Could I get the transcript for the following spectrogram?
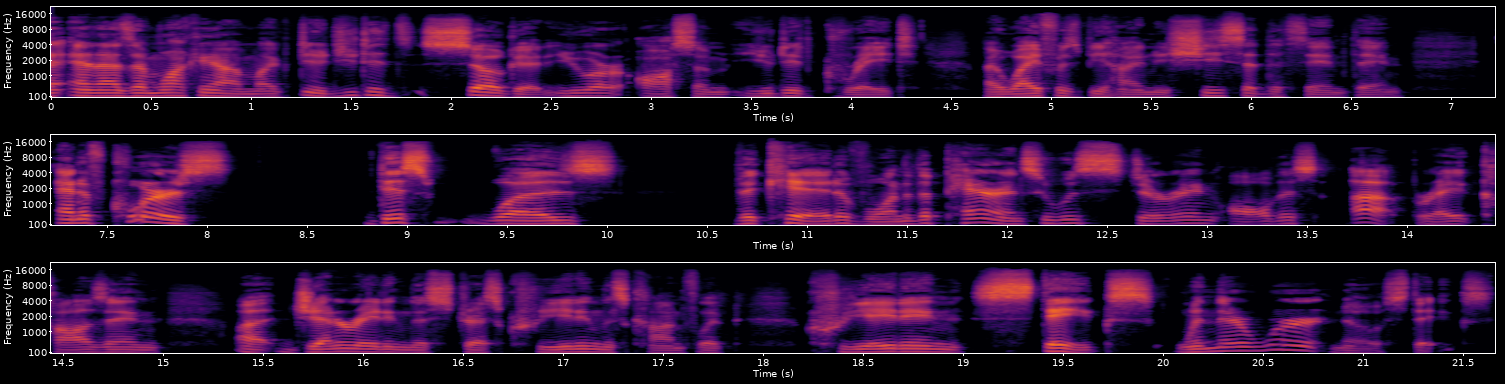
and as I'm walking out, I'm like, dude, you did so good. You are awesome. You did great. My wife was behind me. She said the same thing. And of course, this was the kid of one of the parents who was stirring all this up, right? Causing, uh, generating this stress, creating this conflict, creating stakes when there weren't no stakes.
